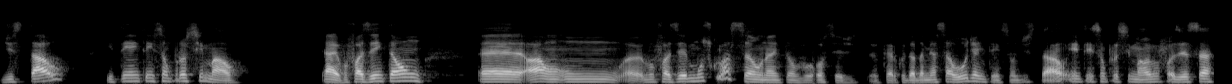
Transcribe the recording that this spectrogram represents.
distal e tem a intenção proximal. Ah, eu vou fazer então, é, ah, um, um, vou fazer musculação, né? Então, vou, ou seja, eu quero cuidar da minha saúde, a intenção distal e a intenção proximal eu vou fazer essa,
